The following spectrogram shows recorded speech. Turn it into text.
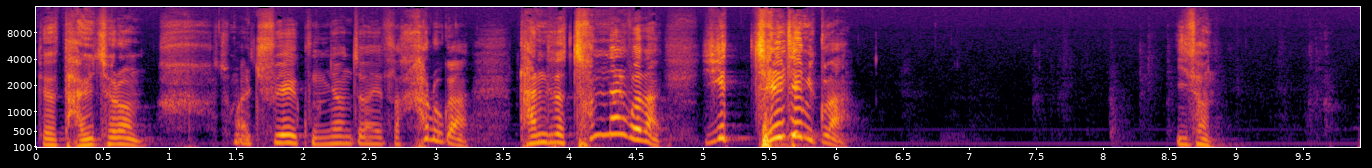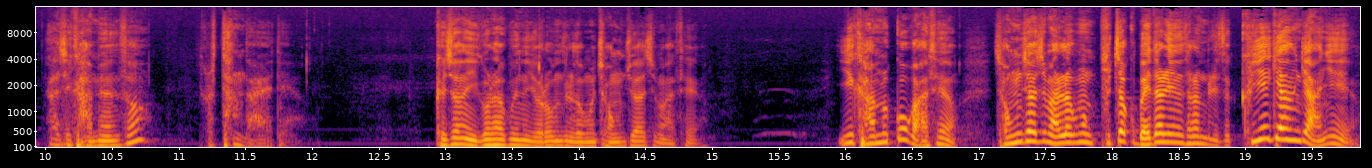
그래서 다윗처럼 하, 정말 주의 국년전에서 하루가 다른 데서 첫날보다 이게 제일 재밌구나. 이 선까지 가면서 이걸 탁 놔야 돼요. 그 전에 이걸 하고 있는 여러분들 너무 정주하지 마세요. 이 감을 꼭 아세요. 정주하지 말라고 하면 붙잡고 매달리는 사람들이 있어요. 그 얘기하는 게 아니에요.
